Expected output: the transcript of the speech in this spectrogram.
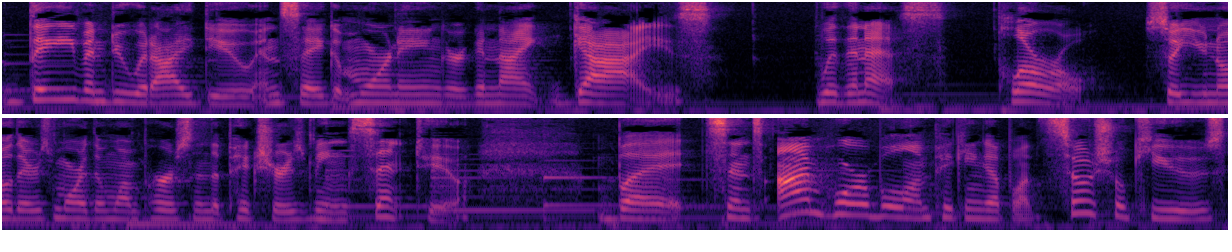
they even do what I do and say good morning or good night, guys, with an S, plural. So you know there's more than one person the picture is being sent to. But since I'm horrible on picking up on social cues,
